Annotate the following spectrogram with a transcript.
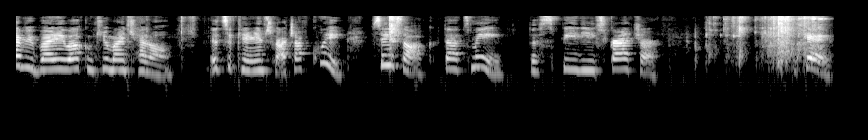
everybody, welcome to my channel. It's a Canadian Scratch Off Queen. Seasock, that's me, the speedy scratcher. Okay.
